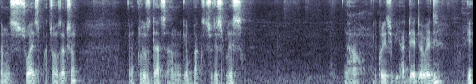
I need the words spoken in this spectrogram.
That means twice per transaction. You can close that and get back to this place. Now liquidity will be added already. Okay.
